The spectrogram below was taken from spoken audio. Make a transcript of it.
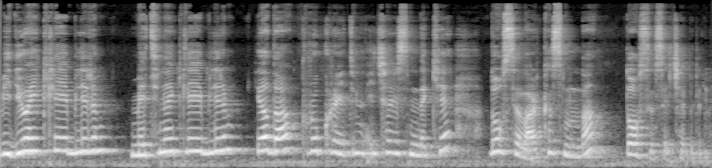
Video ekleyebilirim. Metin ekleyebilirim. Ya da Procreate'imin içerisindeki dosyalar kısmından dosya seçebilirim.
